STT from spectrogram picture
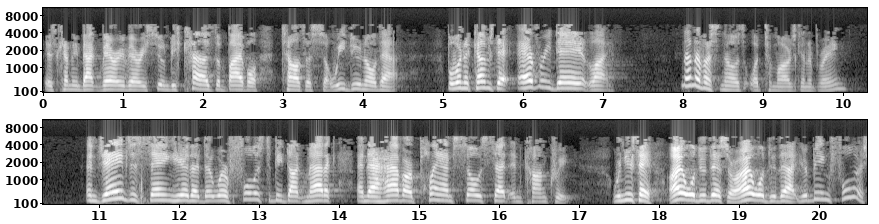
is coming back very, very soon because the Bible tells us so. We do know that. But when it comes to everyday life, none of us knows what tomorrow is going to bring. And James is saying here that, that we're foolish to be dogmatic and to have our plans so set in concrete. When you say, I will do this or I will do that, you're being foolish.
